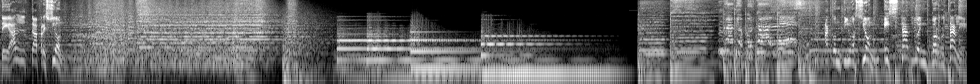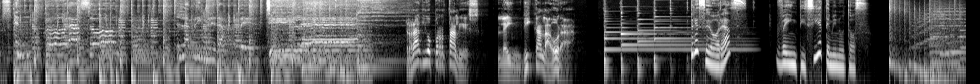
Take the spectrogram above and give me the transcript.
de alta presión. Radio Portales, A continuación, Estadio en Portales. en tu corazón, la primera de Chile. Radio Portales le indica la hora. 13 horas 27 minutos.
